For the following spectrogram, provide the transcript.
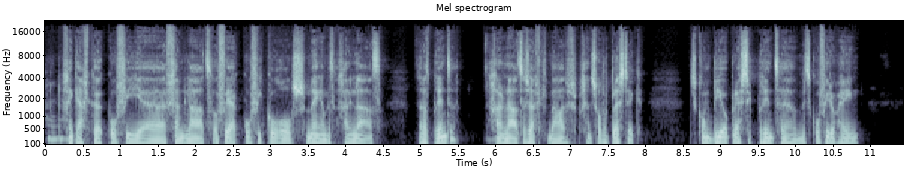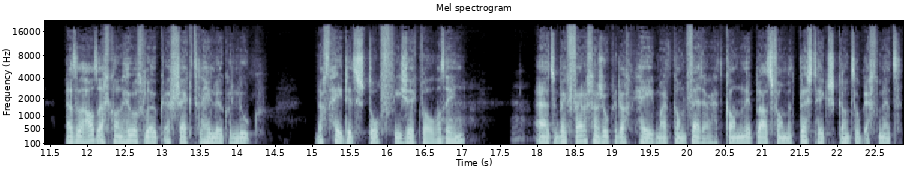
Dan ging ik eigenlijk uh, koffiegranulaat, of ja, koffiekorrels mengen met granulaat en dat printen. Granulaat is eigenlijk de basisbeginsel van plastic. Dus ik kon bioplastic printen met koffie doorheen. En dat had eigenlijk wel een heel erg leuk effect, een hele leuke look. Ik dacht, hey, dit is tof, hier zit ik wel wat in. Uh, toen ben ik verder gaan zoeken dacht ik, hé, hey, maar het kan verder. Het kan in plaats van met plastics, kan het ook echt met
